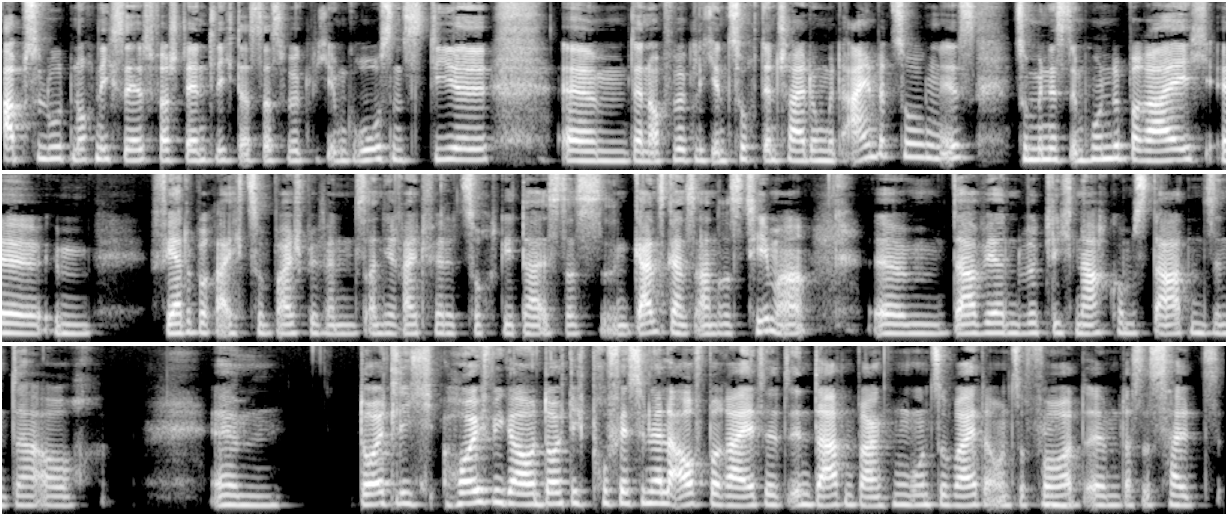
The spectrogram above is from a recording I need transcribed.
absolut noch nicht selbstverständlich, dass das wirklich im großen Stil ähm, dann auch wirklich in Zuchtentscheidungen mit einbezogen ist. Zumindest im Hundebereich, äh, im Pferdebereich zum Beispiel, wenn es an die Reitpferdezucht geht, da ist das ein ganz, ganz anderes Thema. Ähm, da werden wirklich Nachkommensdaten sind da auch ähm, deutlich häufiger und deutlich professioneller aufbereitet in Datenbanken und so weiter und so mhm. fort. Mhm. das ist halt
